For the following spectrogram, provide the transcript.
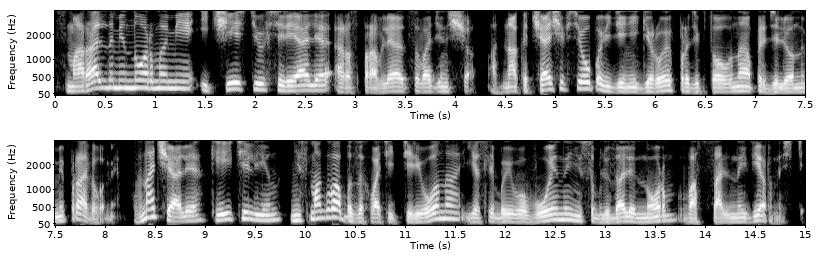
с моральными нормами и честью в сериале расправляются в один счет. Однако чаще всего поведение героев продиктовано определенными правилами. В начале Кейти Лин не смогла бы захватить Тириона, если бы его воины не соблюдали норм вассальной верности.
